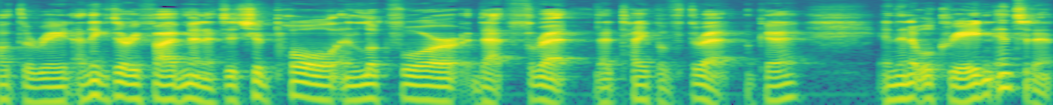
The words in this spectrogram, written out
have to rate. I think it's every five minutes. It should poll and look for that threat, that type of threat, okay? And then it will create an incident.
